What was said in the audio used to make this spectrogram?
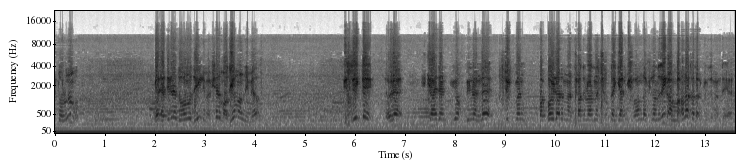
çift olunur mu? Ben Edirne doğumlu değilim hemşerim, Adıyamanlıyım ya. Üstelik de öyle hikayeden yok bilmem ne Türkmen bo- boylarından, çadırlarından çıkıp da gelmiş falan da filan da değil, Allah'ına kadar güldüm hem de yani.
